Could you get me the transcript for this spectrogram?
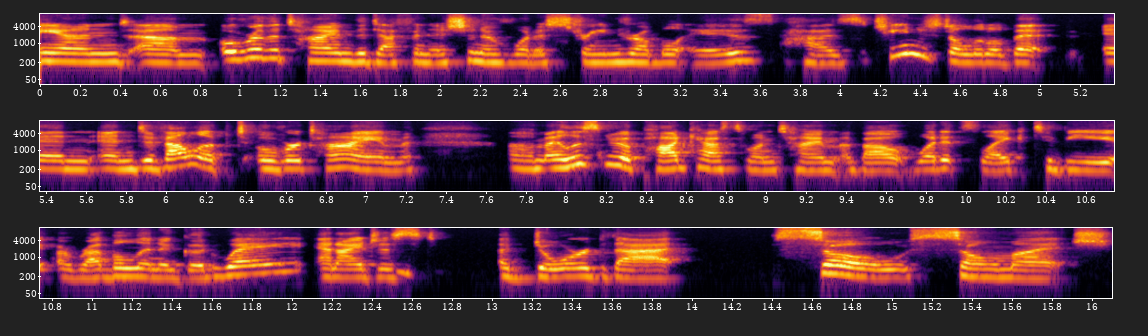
and um, over the time, the definition of what a Strange Rebel is has changed a little bit and, and developed over time. Um, I listened to a podcast one time about what it's like to be a rebel in a good way, and I just adored that so, so much.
